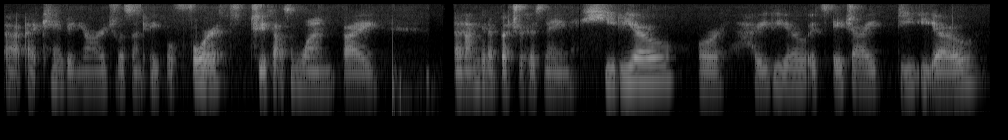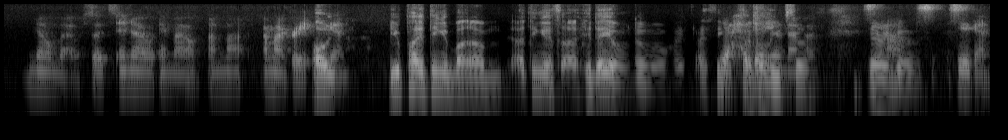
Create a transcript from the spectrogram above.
uh, at Camden Yards was on April 4th, 2001, by, and I'm going to butcher his name, Hideo or Hideo. It's H I D E O Nomo. So it's N O M O. I'm not, I'm not great. Oh, again. You're probably thinking about, um, I think it's uh, Hideo Nomo. I, I think, yeah, Hideo I believe Nomo. so. There we go. See again,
